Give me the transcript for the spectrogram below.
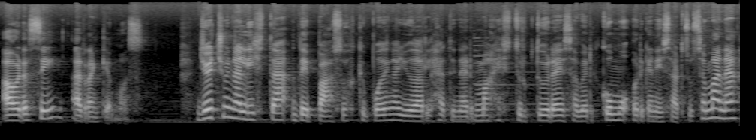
Ahora sí, arranquemos. Yo he hecho una lista de pasos que pueden ayudarles a tener más estructura de saber cómo organizar su semana.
